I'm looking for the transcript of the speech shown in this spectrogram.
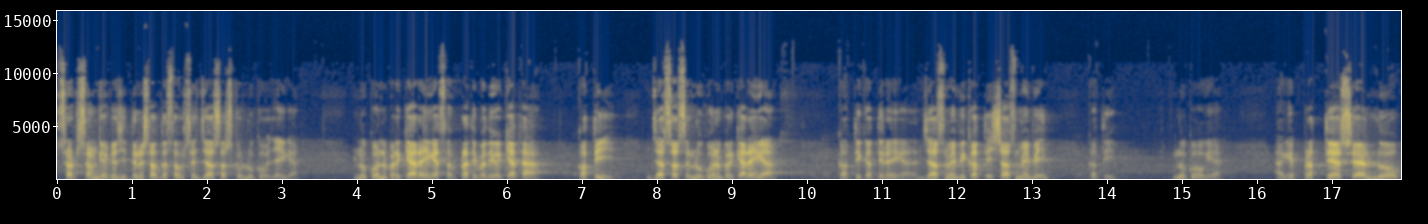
षठ संज्ञा के जितने शब्द सबसे जस को लुक हो जाएगा। लुक होने पर क्या रहेगा? प्रतिपदी का क्या था? कति। जस लुक होने पर क्या रहेगा? कति कति रहेगा। जस में भी कति, सस में भी कति। लुक हो गया। आगे प्रत्यय से लुक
